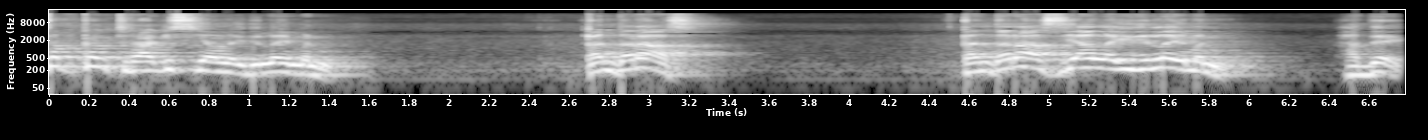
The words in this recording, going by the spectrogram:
subcontragis yaan laydinla iman qandaraas qandaraas yaan laydinla iman haddee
